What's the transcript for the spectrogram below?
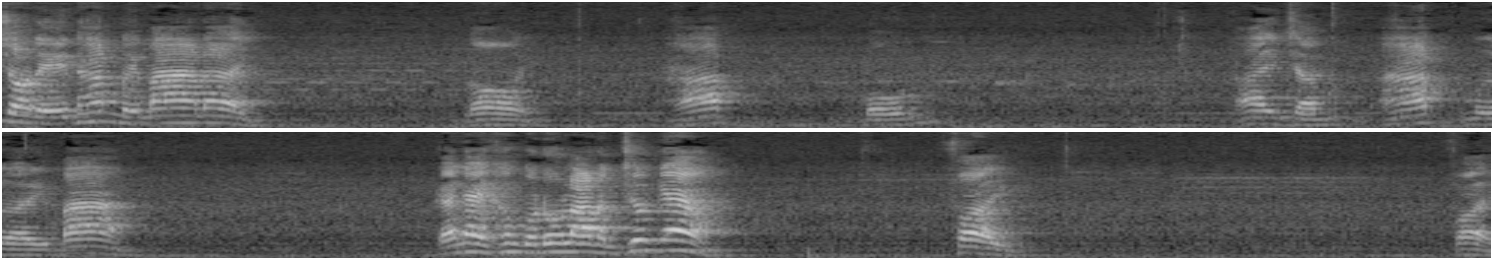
cho đến H13 đây. Rồi. H4 2 chấm. H13 cái này không có đô la đằng trước nhá phẩy phẩy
